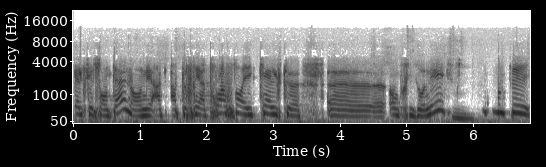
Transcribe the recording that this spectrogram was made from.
quelques centaines. On est à, à peu près à 300 et quelques euh, emprisonnés. Compter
